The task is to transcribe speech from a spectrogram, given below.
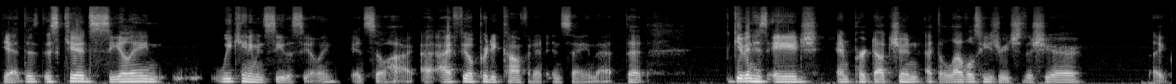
yeah, this this kid's ceiling, we can't even see the ceiling. It's so high. I, I feel pretty confident in saying that that given his age and production at the levels he's reached this year, like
